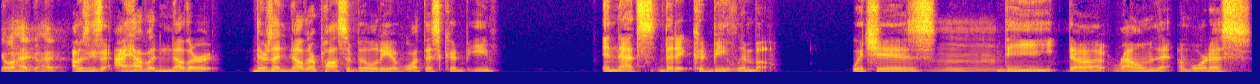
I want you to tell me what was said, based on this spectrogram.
go ahead, go ahead. I was gonna say I have another. There's another possibility of what this could be, and that's that it could be Limbo, which is Mm, the the realm that Immortus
